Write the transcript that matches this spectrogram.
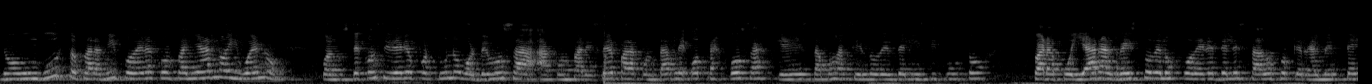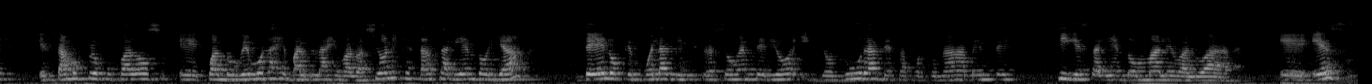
No, un gusto para mí poder acompañarlo y bueno, cuando usted considere oportuno volvemos a, a comparecer para contarle otras cosas que estamos haciendo desde el instituto para apoyar al resto de los poderes del Estado porque realmente estamos preocupados eh, cuando vemos las, las evaluaciones que están saliendo ya de lo que fue la administración anterior y que Honduras desafortunadamente sigue saliendo mal evaluada. Eh, es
